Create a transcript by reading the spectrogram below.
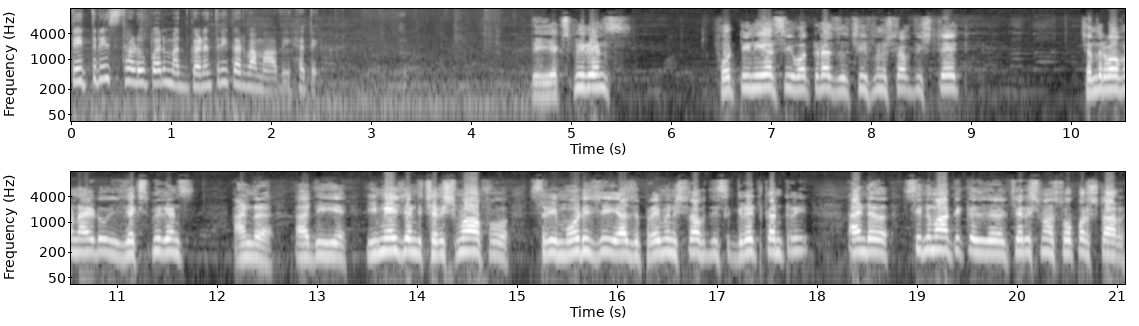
તેત્રીસ સ્થળો પર મતગણતરી કરવામાં આવી હતી The experience, 14 years he worked as the Chief Minister of the state. Chandrababu Naidu, his experience and uh, uh, the image and charisma of uh, Sri Modi ji as Prime Minister of this great country and uh, cinematic uh, charisma superstar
